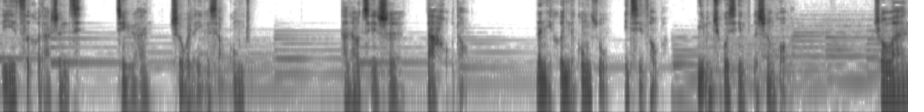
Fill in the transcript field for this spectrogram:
第一次和他生气，竟然是为了一个小公主。他朝骑士大吼道：“那你和你的公主一起走吧，你们去过幸福的生活吧。”说完，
